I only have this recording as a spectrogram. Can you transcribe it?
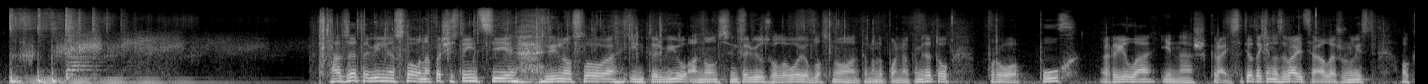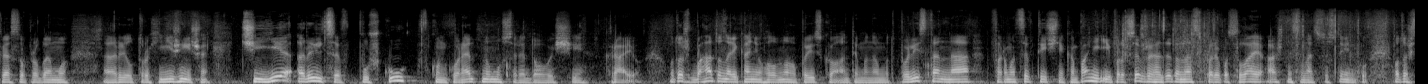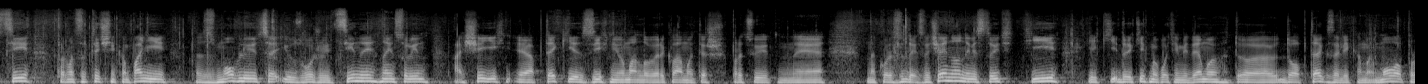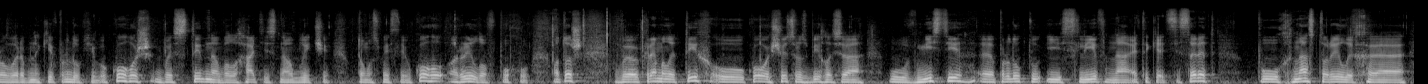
Газета Вільне слово на першій сторінці вільного слова інтерв'ю, анонс інтерв'ю з головою обласного антимонопольного комітету про пух. Рила і наш край. Стаття так і називається, але журналіст окреслив проблему рил трохи ніжніше. Чи є рильце в пушку в конкурентному середовищі краю? Отож, багато нарікань у головного поліського антимонополіста на фармацевтичні компанії, і про це вже газета нас перепосилає аж на 17 сторінку. Отож, ці фармацевтичні компанії змовлюються і узгоджують ціни на інсулін, а ще їхні аптеки з їхньою оманливою рекламою теж працюють не на користь людей. Звичайно, не відстають ті, які до яких ми потім йдемо до, до аптек за ліками. Мова про виробників продуктів. У кого ж безстидна волохатість на обличчі, в тому смислі, у кого рило в пуху. Отож, ви окремили тих, у кого щось розбіглося у вмісті е, продукту і слів на етикетці. Серед пухнасторилих е,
